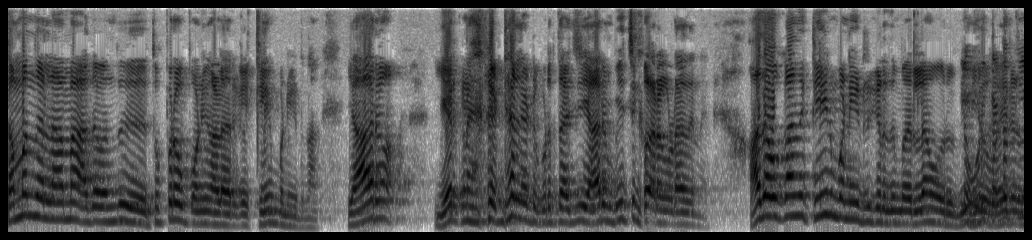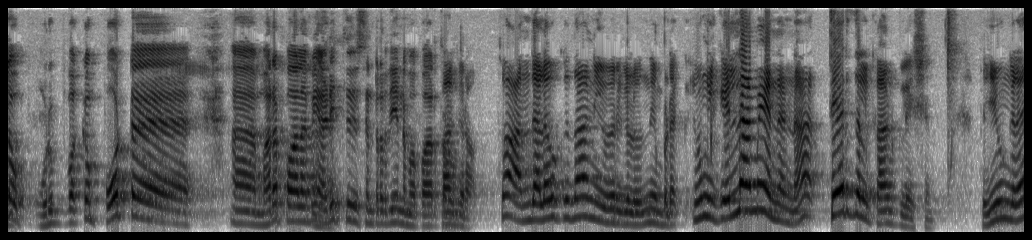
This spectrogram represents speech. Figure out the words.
சம்மந்தம் இல்லாமல் அதை வந்து துப்புரவு பணியாளர்கள் க்ளீன் பண்ணிட்டு இருந்தாங்க. யாரும் ஏற்கனவே ரெட் அலர்ட் கொடுத்தாச்சு யாரும் பீச்சுக்கு வரக்கூடாதுன்னு. அதை உட்காந்து க்ளீன் பண்ணிட்டு இருக்கிறது மாதிரிலாம் ஒரு ஒரு கட்டத்துல ஒரு பக்கம் போட்ட மரப்பாலமே அடித்து சென்றதையும் நம்ம பார்க்குறோம். ஸோ அந்த அளவுக்கு தான் இவர்கள் வந்து இவங்களுக்கு எல்லாமே என்னென்னா தேர்தல் கால்குலேஷன் இப்போ இவங்களை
